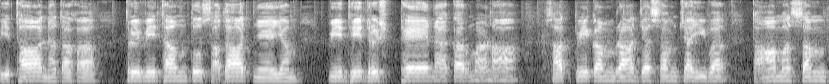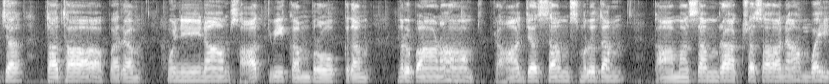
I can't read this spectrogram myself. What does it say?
विधानतः त्रिविधं तु सदा ज्ञेयं विधिदृष्टेन कर्मणा सात्विकं राजसं चैव तामसं च तथा परम् मुनीनां सात्विकं प्रोक्तं नृपाणां राजसंस्मृतं तामसं राक्षसानां वै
